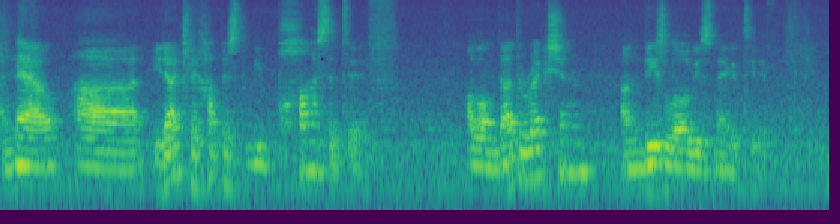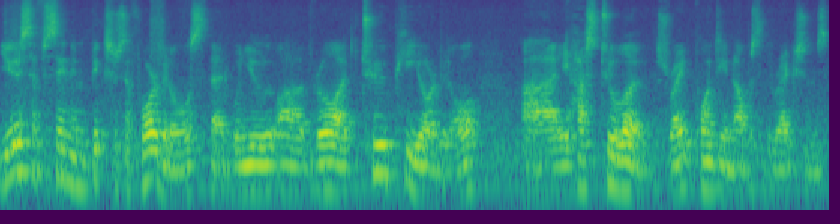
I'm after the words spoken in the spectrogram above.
And now, uh, it actually happens to be positive along that direction, and this lobe is negative. You guys have seen in pictures of orbitals that when you uh, draw a 2p orbital, uh, it has two lobes, right, pointing in opposite directions.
